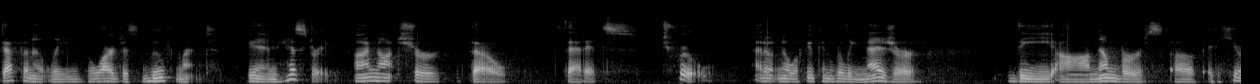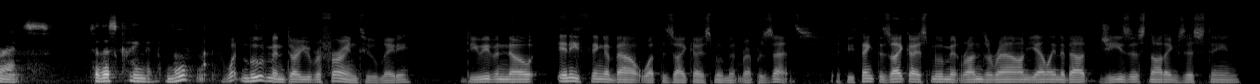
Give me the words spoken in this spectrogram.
definitely the largest movement in history. I'm not sure, though, that it's true. I don't know if you can really measure the uh, numbers of adherents to this kind of movement. What movement are you referring to, lady? Do you even know anything about what the Zeitgeist movement represents? If you think the Zeitgeist movement runs around yelling about Jesus not existing,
